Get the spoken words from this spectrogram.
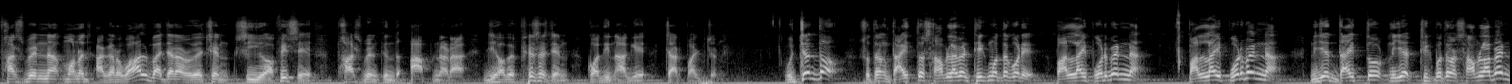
ফাঁসবেন না মনোজ আগরওয়াল বা যারা রয়েছেন সিইও অফিসে, ফাঁসবেন কিন্তু আপনারা। যেভাবে ফেসেছেন কদিন আগে চার পাঁচজন। বুঝছেন তো? সুতরাং দায়িত্ব সামলাবেন ঠিক মতো করে। পাল্লাই পড়বেন না পাল্লাই পড়বেন না। নিজের দায়িত্ব নিজের ঠিক মতো করে সামলাবেন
